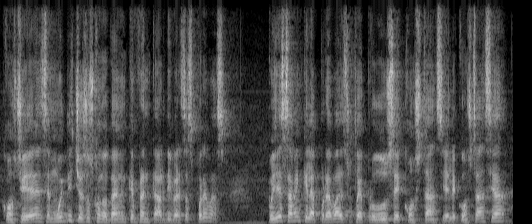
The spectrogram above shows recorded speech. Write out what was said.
considérense muy dichosos cuando tengan que enfrentar diversas pruebas pues ya saben que la prueba de su fe produce constancia. Y la constancia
